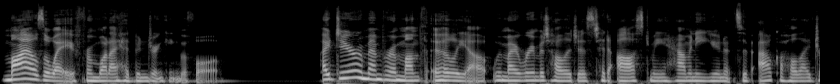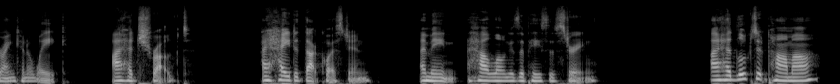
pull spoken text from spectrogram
Miles away from what I had been drinking before. I do remember a month earlier when my rheumatologist had asked me how many units of alcohol I drank in a week. I had shrugged. I hated that question I mean, how long is a piece of string? I had looked at Palmer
